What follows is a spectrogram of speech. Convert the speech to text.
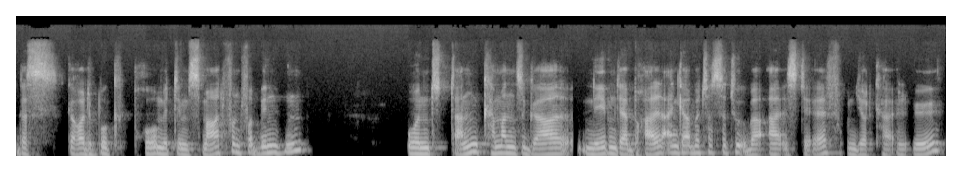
das Gaudebook Pro mit dem Smartphone verbinden. Und dann kann man sogar neben der Braille-Eingabetastatur über ASDF und JKLÖ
